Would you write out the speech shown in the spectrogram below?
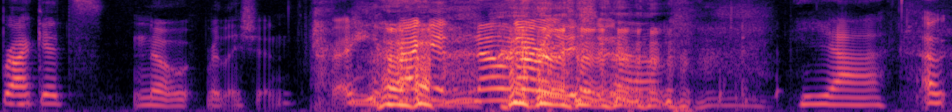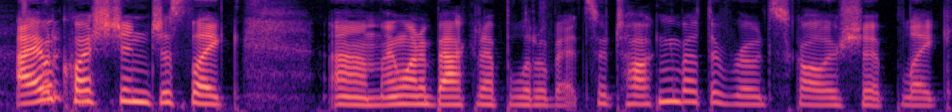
brackets no relation, right? brackets no, no relation. Yeah. Oh, I have a question just like um, I want to back it up a little bit. So talking about the Rhodes Scholarship, like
